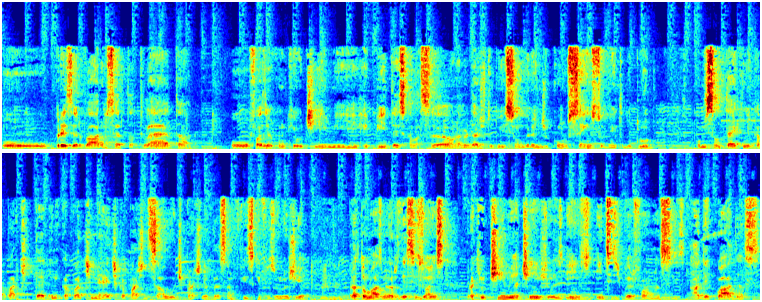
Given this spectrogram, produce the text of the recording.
ou preservar um certo atleta, ou fazer com que o time repita a escalação. Na verdade, tudo isso é um grande consenso dentro do clube comissão técnica, parte técnica, parte médica, parte de saúde, parte da preparação física e fisiologia, uhum. para tomar as melhores decisões, para que o time atinja os índices de performance adequadas,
